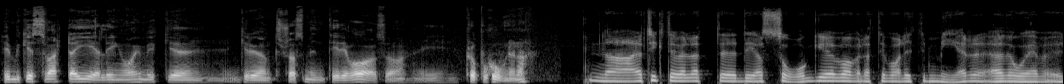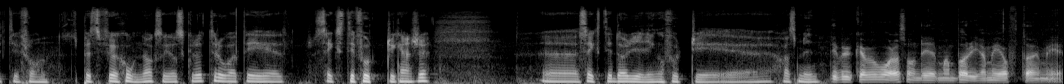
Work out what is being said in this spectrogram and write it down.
hur mycket svarta geling och hur mycket grönt jasminte det var alltså i proportionerna? Nej, jag tyckte väl att eh, det jag såg var väl att det var lite mer då utifrån specifikationer också. Jag skulle tro att det är 60-40 kanske. 60 Darjeeling och 40 jasmin. Det brukar väl vara så det man börjar med ofta med.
